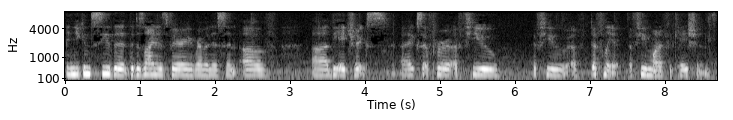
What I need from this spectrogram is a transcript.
and you can see that the design is very reminiscent of uh, the Atrix, uh, except for a few, a few, uh, definitely a, few modifications.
